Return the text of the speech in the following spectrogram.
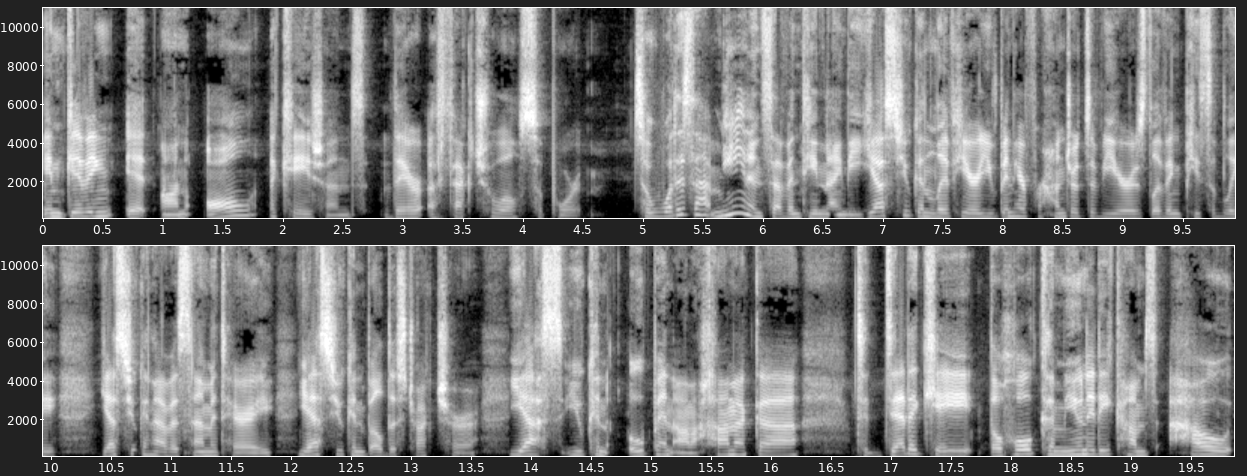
In giving it on all occasions their effectual support. So, what does that mean in 1790? Mm-hmm. Yes, you can live here. You've been here for hundreds of years, living peaceably. Yes, you can have a cemetery. Yes, you can build a structure. Yes, you can open on a Hanukkah to dedicate. The whole community comes out.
